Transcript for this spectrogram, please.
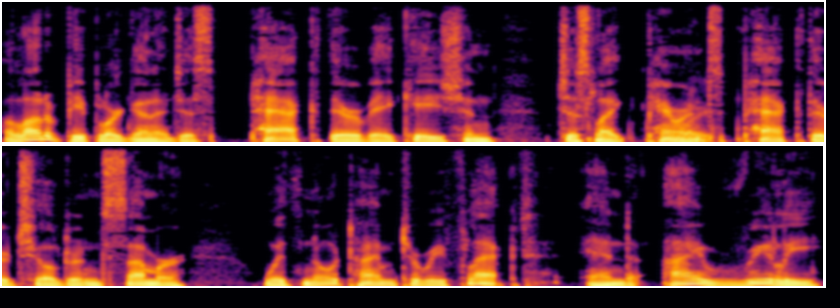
a lot of people are going to just pack their vacation just like parents right. pack their children's summer with no time to reflect. And I really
